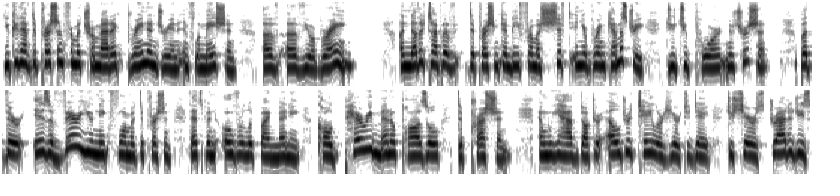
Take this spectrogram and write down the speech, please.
You can have depression from a traumatic brain injury and inflammation of, of your brain. Another type of depression can be from a shift in your brain chemistry due to poor nutrition. But there is a very unique form of depression that's been overlooked by many called perimenopausal depression. And we have Dr. Eldred Taylor here today to share strategies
